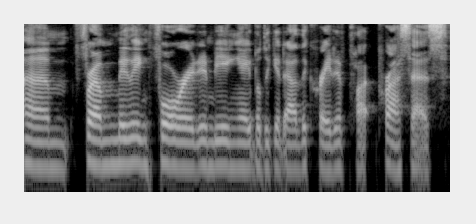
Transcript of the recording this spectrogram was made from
um, from moving forward and being able to get out of the creative process.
